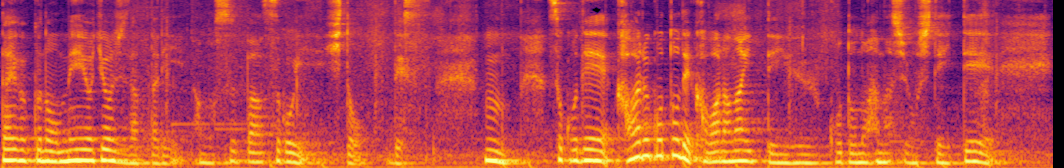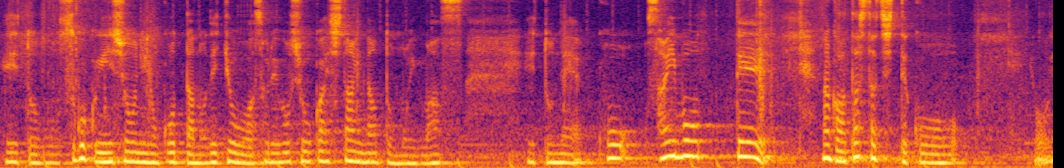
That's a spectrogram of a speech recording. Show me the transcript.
大学の名誉教授だったりあのスーパーすごい人です。うん、そこで変わることで変わらないっていうことの話をしていて、えーと、すごく印象に残ったので今日はそれを紹介したいなと思います。えっ、とねこう細胞ってなんか私たちってこう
